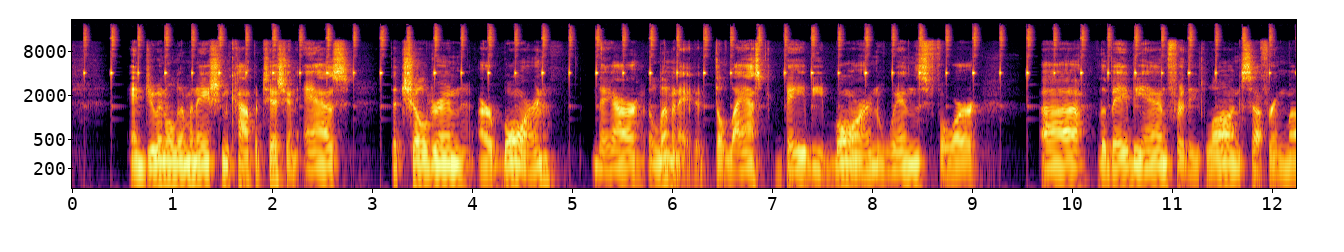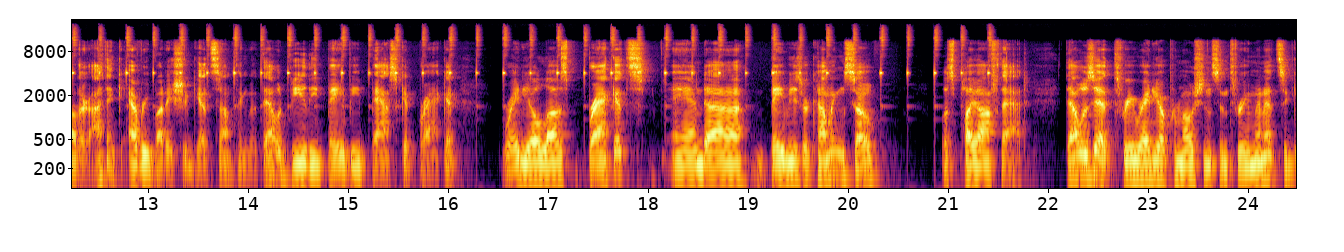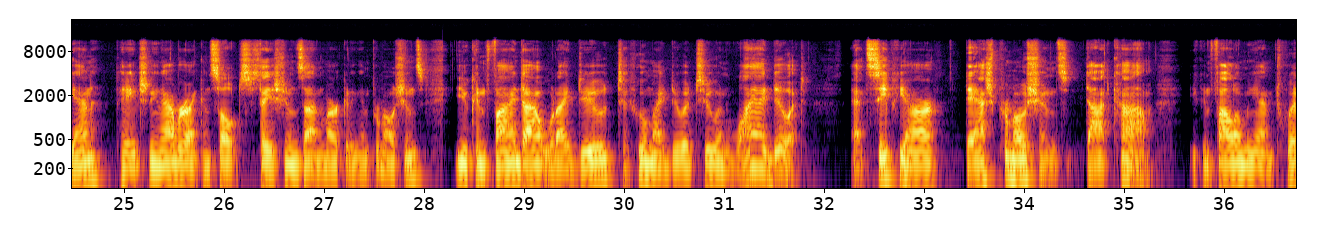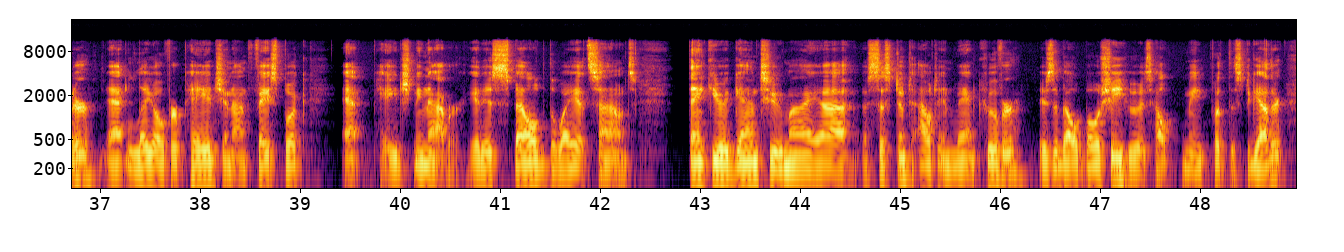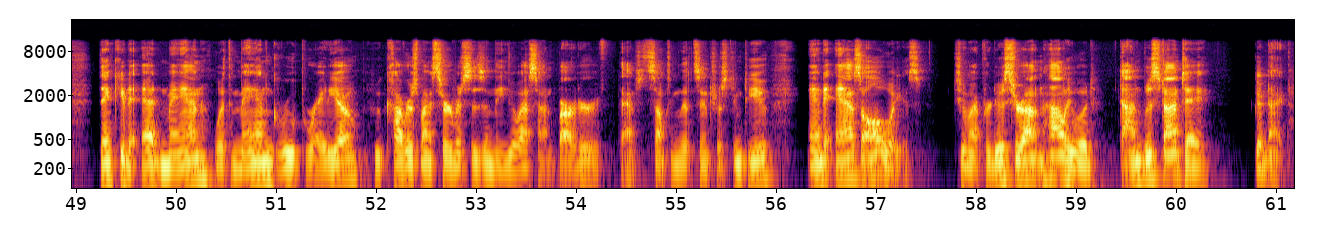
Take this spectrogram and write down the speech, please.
and do an elimination competition. As the children are born, they are eliminated. The last baby born wins for uh, the baby and for the long suffering mother. I think everybody should get something, but that would be the baby basket bracket. Radio loves brackets, and uh, babies are coming, so let's play off that. That was it. Three radio promotions in three minutes. Again, Paige Nienaber. I consult stations on marketing and promotions. You can find out what I do, to whom I do it to, and why I do it at CPR promotions.com. You can follow me on Twitter at layoverpage and on Facebook at Paige Nienaber. It is spelled the way it sounds. Thank you again to my uh, assistant out in Vancouver, Isabel Boshi, who has helped me put this together. Thank you to Ed Mann with Mann Group Radio, who covers my services in the U.S. on barter, if that's something that's interesting to you. And as always, to my producer out in Hollywood, Don Bustante, good night.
